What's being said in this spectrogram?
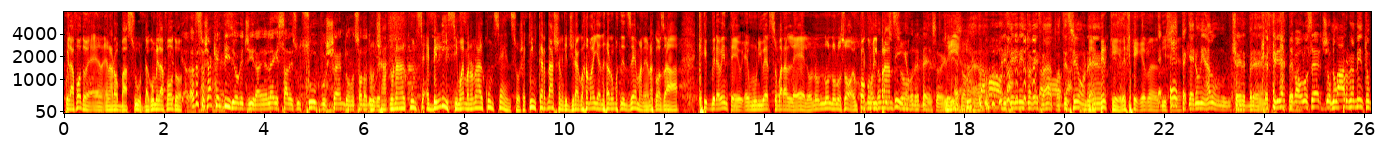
quella foto è, è, una roba assurda, come la foto... Adesso c'è anche il video che gira, lei che sale sul sub uscendo non so da dove. Non, non ha alcun senso, è bellissimo, eh, ma non ha alcun senso. Cioè Kim Kardashian che gira con la maglia della Roma de Zeman è una cosa che veramente è un universo parallelo, non, non, non lo so, è un po' e come il pranzo... potrebbe essere, sì. insomma, il riferimento che hai fatto, attenzione. Eh. Perché? Perché? Che, eh, dici, eh, perché hai nominato un celebre... Il tridente Paolo Sergio... Non propriamente un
